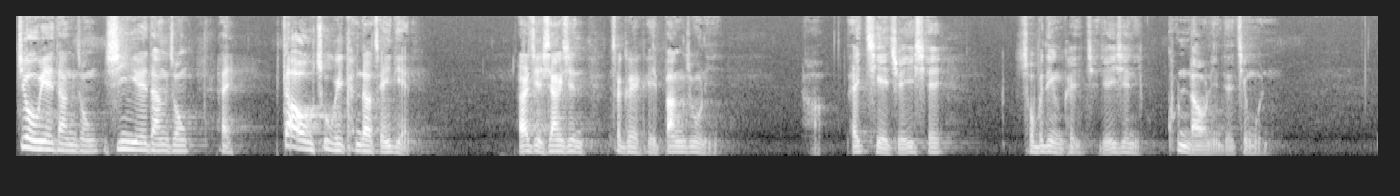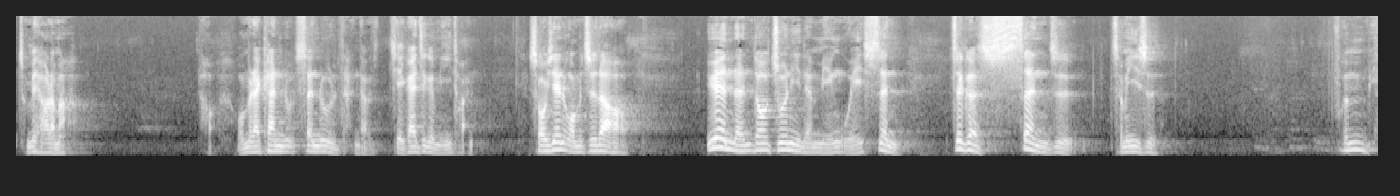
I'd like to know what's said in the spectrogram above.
旧约当中、新约当中，哎，到处可以看到这一点，而且相信这个也可以帮助你，啊，来解决一些，说不定可以解决一些你困扰你的经文。准备好了吗？好，我们来看深入的探讨，解开这个谜团。首先，我们知道哈。愿人都尊你的名为圣，这个“圣”字什么意思？分别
